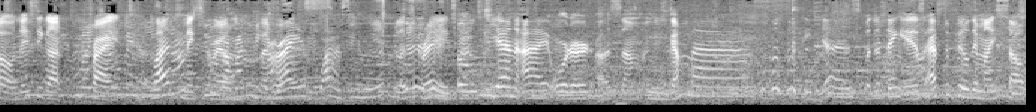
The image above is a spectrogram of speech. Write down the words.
Oh, Daisy got fried. What? Mixed grill with rice. Looks great. So Kia and I ordered uh, some gambas. yes, but the thing is, I have to peel them myself.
